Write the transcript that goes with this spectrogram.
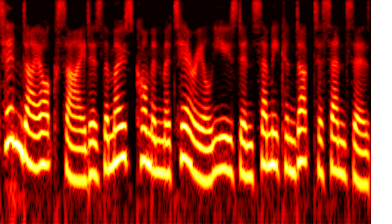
Tin dioxide is the most common material used in semiconductor sensors,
